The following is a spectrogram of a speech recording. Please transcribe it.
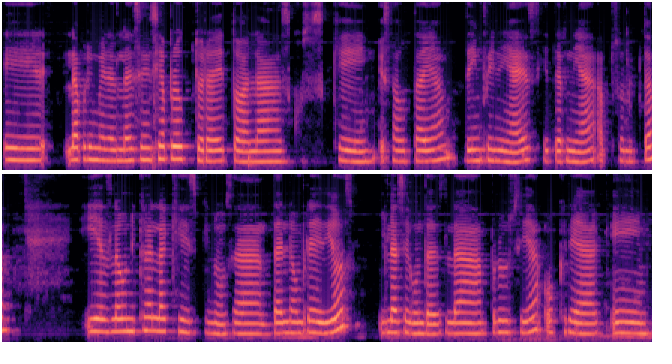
Eh, la primera es la esencia productora de todas las cosas que está dotada de infinidades y eternidad absoluta y es la única a la que Spinoza da el nombre de Dios y la segunda es la producida o creada eh,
